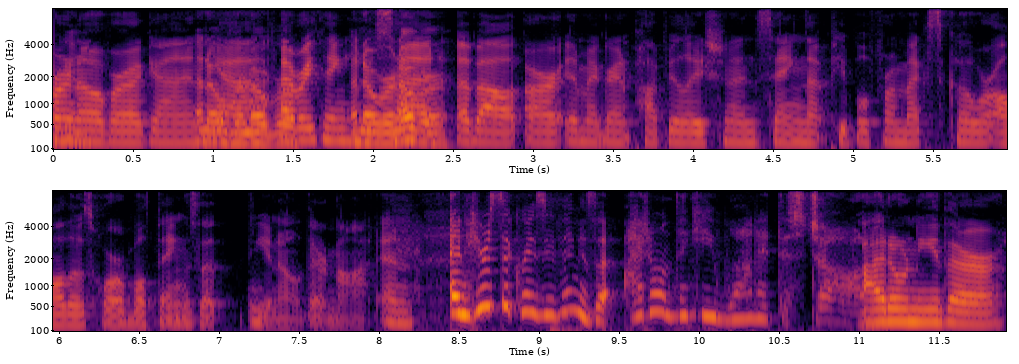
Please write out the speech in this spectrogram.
over and over again And over and over. everything And he over and said over. about our immigrant population and saying that people from mexico were all those horrible things that you know they're not and And here's the crazy thing: is that I don't think he wanted this job. i don't either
